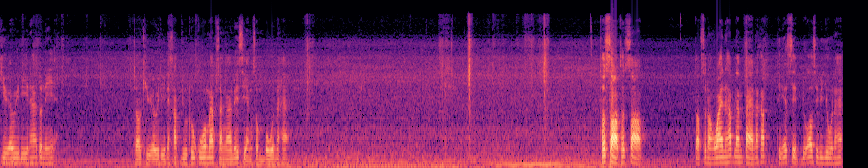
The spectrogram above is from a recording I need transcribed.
QLED นะฮะตัวนี้ จอ QLED นะครับ YouTube Google Map สั่งงานด้วยเสียงสมบูรณ์นะฮะทดสอบทดสอบ ตอบสนองไวนะครับ RAM 8นะครับ TS10 Dual CPU นะฮะ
